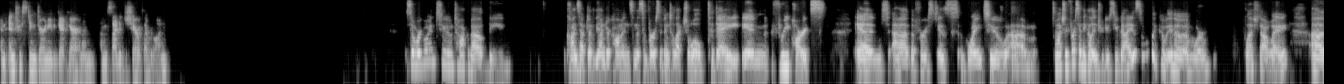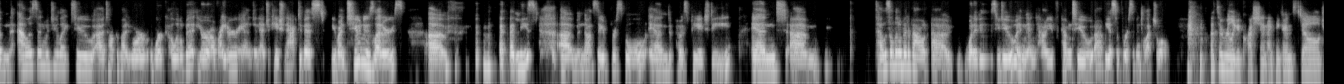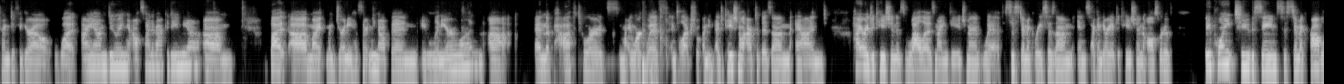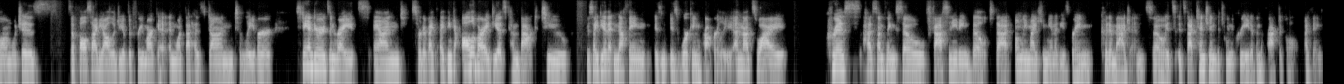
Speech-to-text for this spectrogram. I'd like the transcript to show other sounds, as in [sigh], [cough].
an interesting journey to get here and I'm, I'm excited to share with everyone. So we're going to talk about the concept of the undercommons and the subversive intellectual today in three parts. And uh, the first is going to, um, well, actually, first I think I'll introduce you guys [laughs] like in a, a more fleshed out way. Um, Allison, would you like to uh, talk about your work a little bit? You're a writer and an education activist. You run two newsletters. Um, [laughs] [laughs] at least, um, not safe for school and post PhD. And um, tell us a little bit about uh, what it is you do and, and how you've come to uh, be a subversive intellectual. [laughs] That's a really good question. I think I'm still trying to figure out what I am doing outside of academia. Um, but uh, my, my journey has certainly not been a linear one. Uh, and the path towards my work with intellectual, I mean, educational activism and higher education, as well as my engagement with systemic racism in secondary education, all sort of, they point to the same systemic problem, which is the false ideology of the free market and what that has done to labor standards and rights. And sort of, I, I think all of our ideas come back to this idea that nothing is, is working properly. And that's why Chris has something so fascinating built that only my humanities brain could imagine. So it's, it's that tension between the creative and the practical, I think.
